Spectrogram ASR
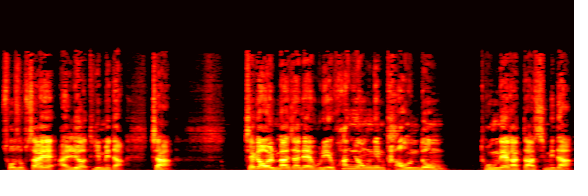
소속사에 알려드립니다. 자, 제가 얼마 전에 우리 황용님 다운동 동네 갔다 왔습니다.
